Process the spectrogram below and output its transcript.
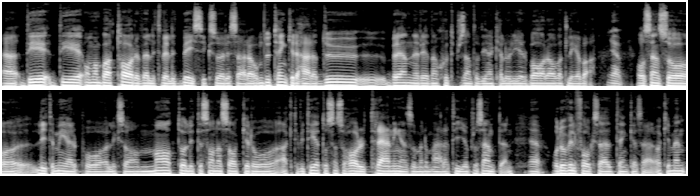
eh, Det, det, om man bara tar det väldigt, väldigt basic så är det så här, om du tänker det här att du eh, bränner redan 70% av dina kalorier bara av att leva. ja, Och sen så lite mer på liksom mat och lite sådana saker och aktivitet och sen så har du träningen som är de här 10 procenten. ja, Och då vill folk så här tänka så här, okej men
